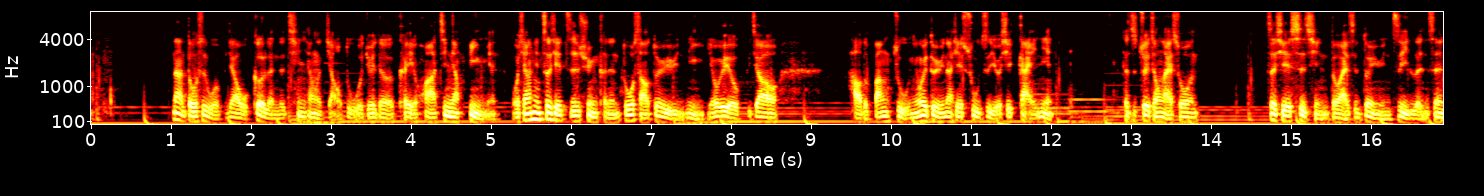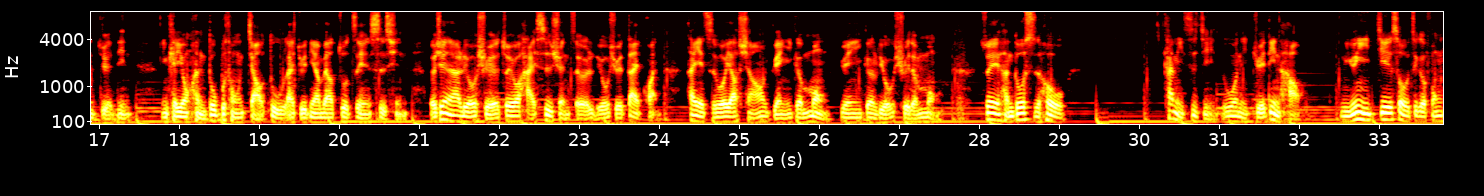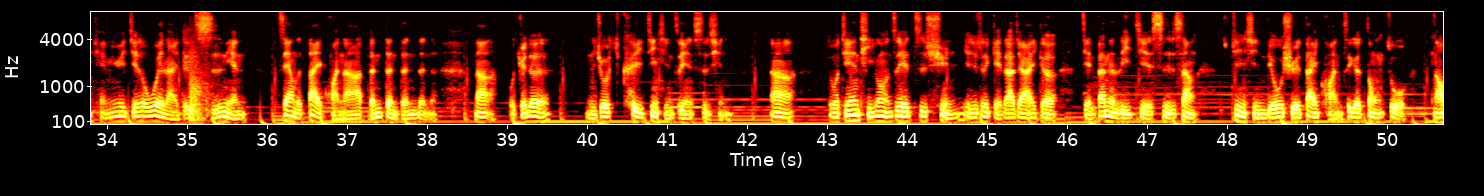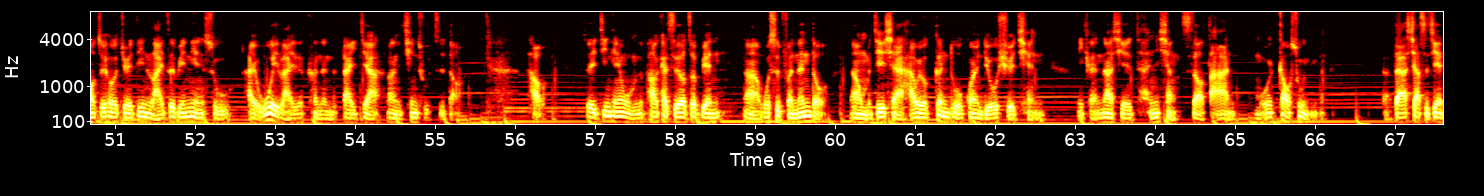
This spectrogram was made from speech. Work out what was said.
那都是我比较我个人的倾向的角度，我觉得可以话尽量避免。我相信这些资讯可能多少对于你也会有比较。好的帮助，你会对于那些数字有一些概念，可是最终来说，这些事情都还是对于你自己人生的决定。你可以用很多不同角度来决定要不要做这件事情。有些人来留学，最后还是选择留学贷款，他也只会要想要圆一个梦，圆一个留学的梦。所以很多时候，看你自己。如果你决定好，你愿意接受这个风险，你愿意接受未来的十年。这样的贷款啊，等等等等的，那我觉得你就可以进行这件事情。那我今天提供的这些资讯，也就是给大家一个简单的理解。事实上，进行留学贷款这个动作，然后最后决定来这边念书，还有未来的可能的代价，让你清楚知道。好，所以今天我们的 podcast 到这边。那我是 Fernando。那我们接下来还会有更多关于留学前你可能那些很想知道答案，我们会告诉你们。大家下次见。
